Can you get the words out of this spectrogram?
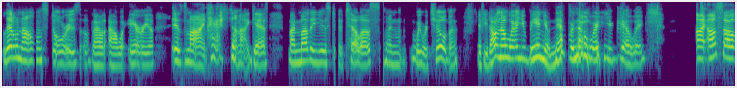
little known stories about our area is my passion, I guess. My mother used to tell us when we were children if you don't know where you've been, you'll never know where you're going. I also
